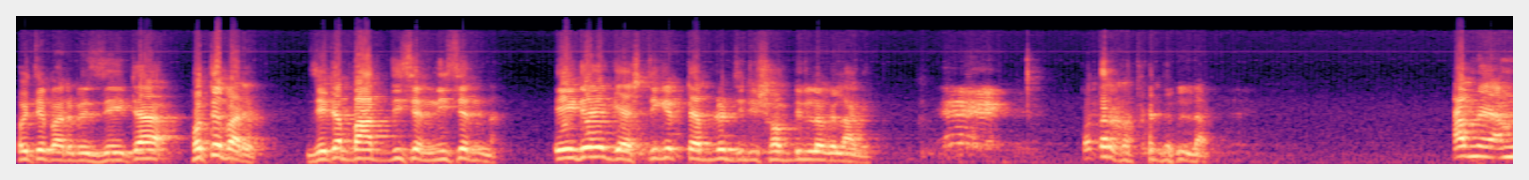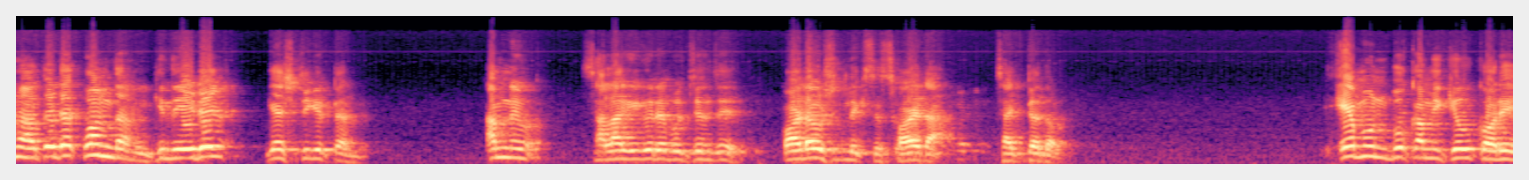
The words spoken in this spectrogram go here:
হইতে পারবে যেটা হতে পারে যেটা বাদ দিছেন, নিছেন না। এইটাই গ্যাস্ট্রিকের ট্যাবলেট যেটি সব দিন লগে লাগে। কথার কথা ধরলাম আপনি আপনি হয়তো এটা কম দামি, কিন্তু এইটাই গ্যাস্ট্রিকের ট্যাবলেট। আপনি সালাগি করে বলছেন যে কয়টা ওষুধ লিখছে? ছয়টা চারটা দাও। এমন বোকামি কেউ করে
